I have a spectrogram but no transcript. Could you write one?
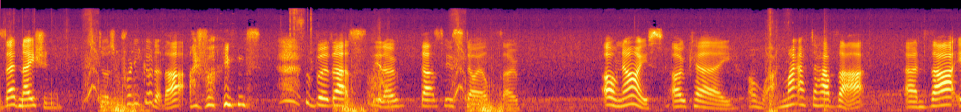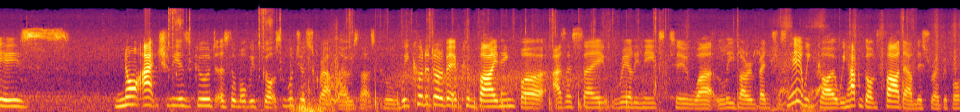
Z Nation does pretty good at that, I find. but that's, you know, that's his style, so. Oh, nice. Okay. Oh, I might have to have that. And that is not actually as good as the one we've got, so we'll just scrap those. That's cool. We could have done a bit of combining, but as I say, really need to uh, leave our inventories. Here we go. We haven't gone far down this road before.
